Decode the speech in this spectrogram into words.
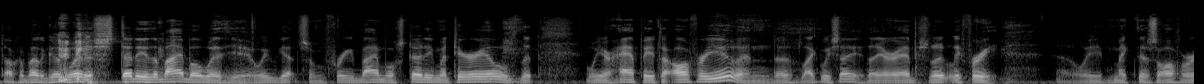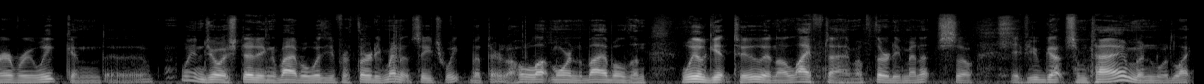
Talk about a good way to study the Bible with you. We've got some free Bible study materials that we are happy to offer you, and uh, like we say, they are absolutely free. Uh, we make this offer every week, and uh, we enjoy studying the Bible with you for 30 minutes each week, but there's a whole lot more in the Bible than we'll get to in a lifetime of 30 minutes. So if you've got some time and would like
